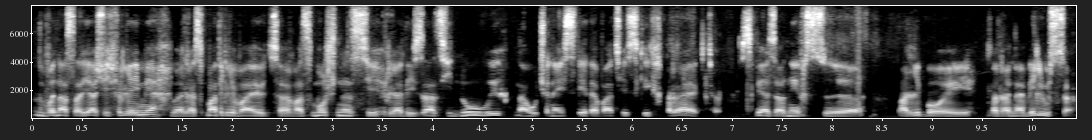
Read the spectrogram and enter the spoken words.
В настоящее время рассматриваются возможности реализации новых научно-исследовательских проектов, связанных с борьбой коронавируса.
